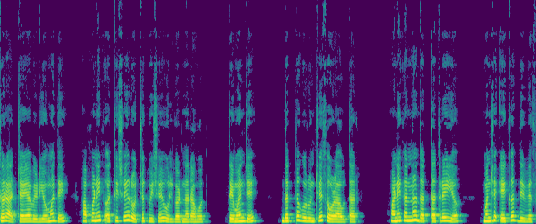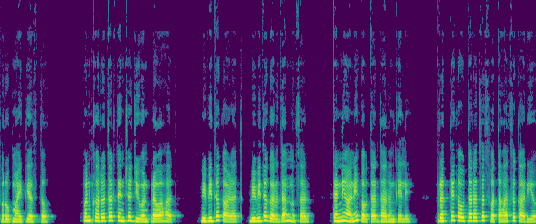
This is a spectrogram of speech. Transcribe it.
तर आजच्या या व्हिडिओमध्ये आपण एक अतिशय रोचक विषय उलगडणार आहोत. ते म्हणजे दत्तगुरूंचे सोळा अवतार. अनेकांना दत्तात्रेय म्हणजे एकच दिव्य स्वरूप माहिती असतं. पण खरं तर त्यांच्या जीवनप्रवाहात विविध काळात विविध गरजांनुसार त्यांनी अनेक अवतार धारण केले. प्रत्येक अवताराचं स्वतःचं कार्य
